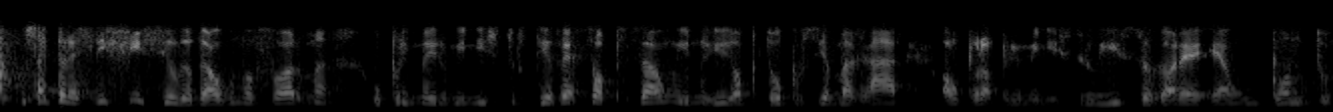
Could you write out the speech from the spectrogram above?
Não sei, parece difícil. De alguma forma, o Primeiro-Ministro teve essa opção e, optou por se amarrar ao próprio Ministro. E isso agora é, é um ponto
